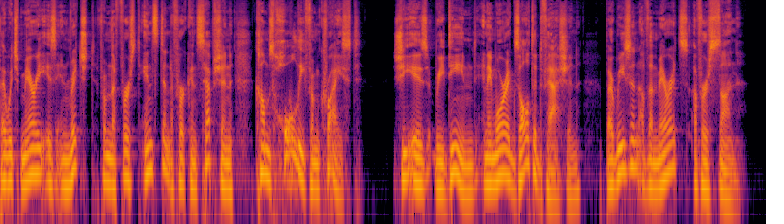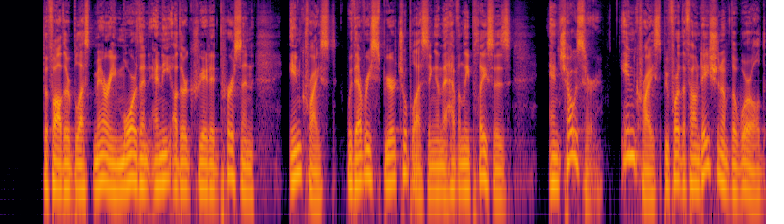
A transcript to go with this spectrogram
by which Mary is enriched from the first instant of her conception comes wholly from Christ. She is redeemed in a more exalted fashion by reason of the merits of her Son. The Father blessed Mary more than any other created person in Christ with every spiritual blessing in the heavenly places, and chose her in Christ before the foundation of the world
